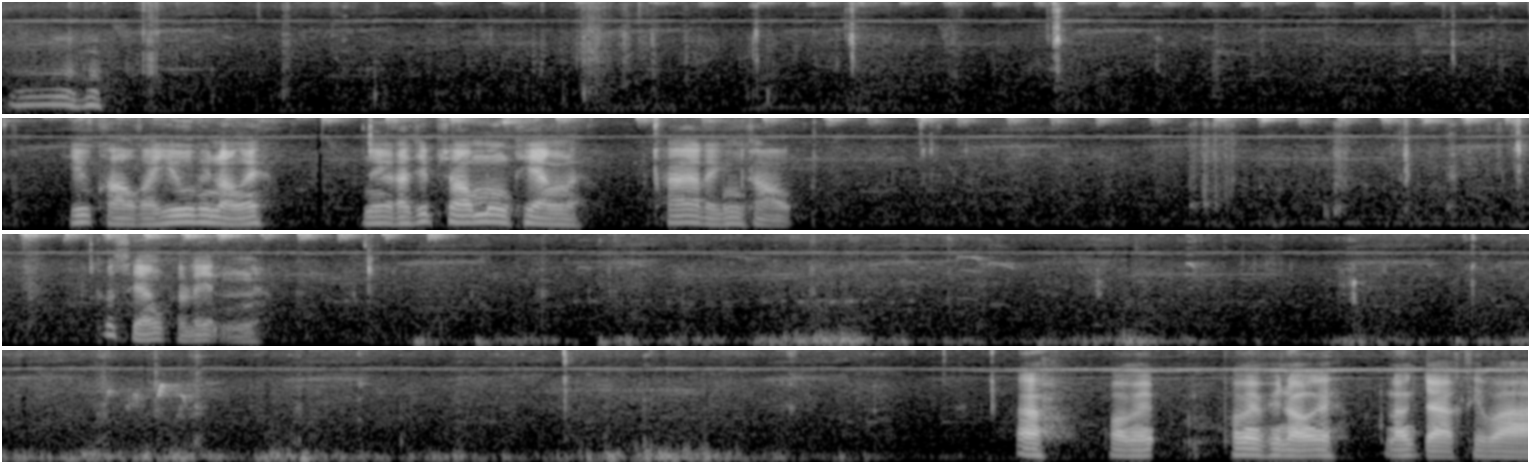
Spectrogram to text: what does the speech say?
หิวเข้ากับหิวพี่น้องเอ้ยนี่กระชิบสองโมงเทียงน่ะถ้าได้กินเข้าก็เสียงกระเล่นเนี่ยอะพ่อแม่พ่อแม่พี่น้องเอ้ย หลังจากที่ว่า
